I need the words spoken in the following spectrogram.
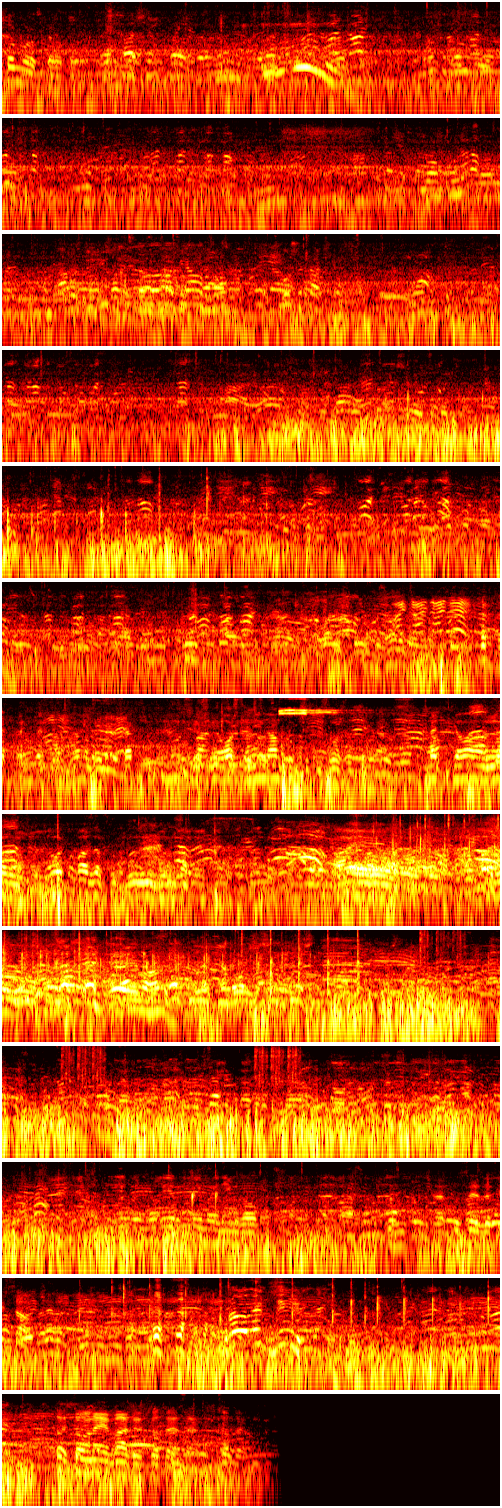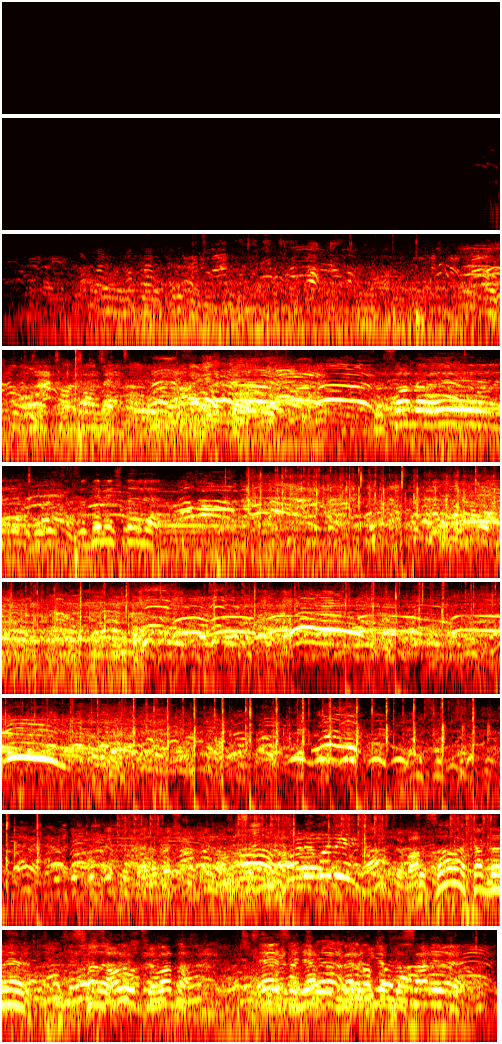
Što mu raskara Още един амбулчик изложен. Пет кила на норма. Двойка паза футболизъм. Vocês afiçados. Bravo, Benzinho! To je to ne važno što to je za. Засада е! Съдилище! Засада, как да не? Засада от селата. Е, съдята Бергият засади, бе.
